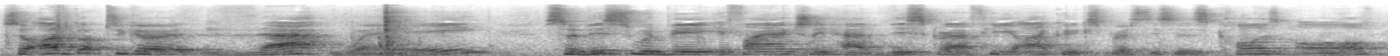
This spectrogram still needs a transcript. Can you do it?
So I've got to go that way So this would be, if I actually had this graph here, I could express this as cos of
